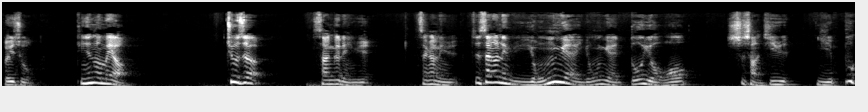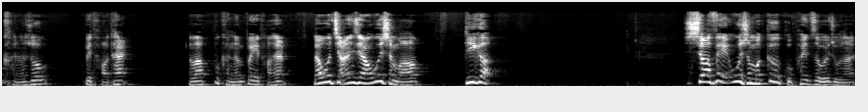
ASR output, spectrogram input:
为主，听清楚没有？就这三个领域，三个领域，这三个领域永远永远都有市场机遇，也不可能说被淘汰，对吧？不可能被淘汰。来，我讲一讲为什么。第一个，消费为什么个股配置为主呢？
